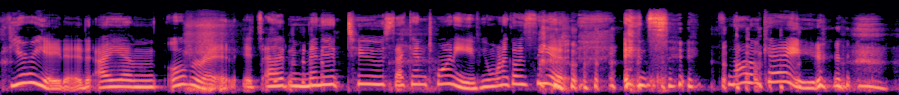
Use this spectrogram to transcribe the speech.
infuriated. I am over it. It's at minute two, second twenty. If you want to go see it, it's it's not okay.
